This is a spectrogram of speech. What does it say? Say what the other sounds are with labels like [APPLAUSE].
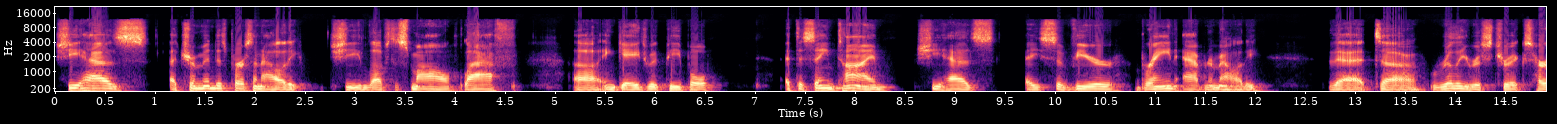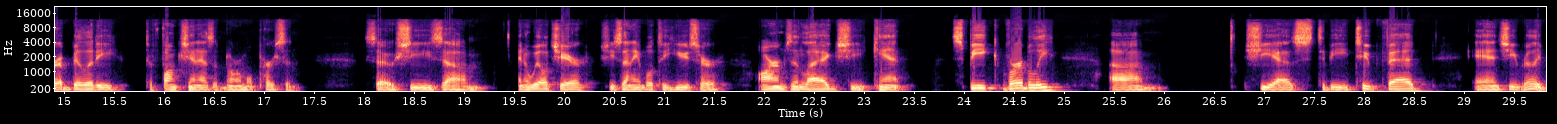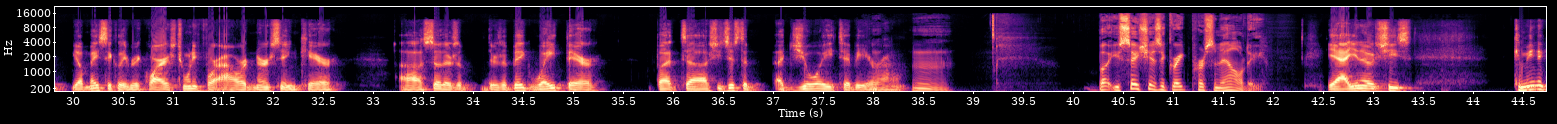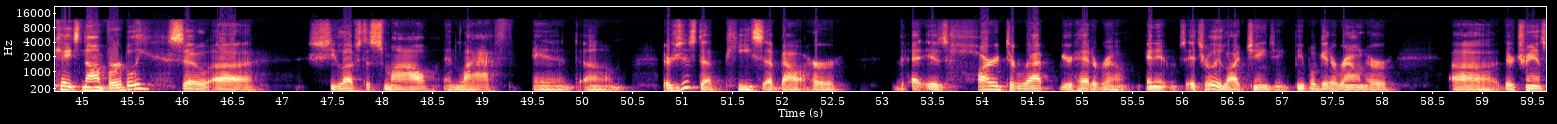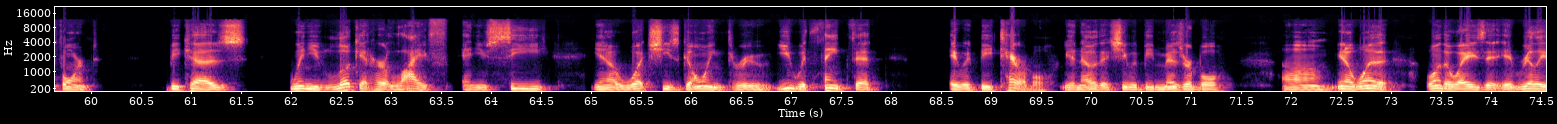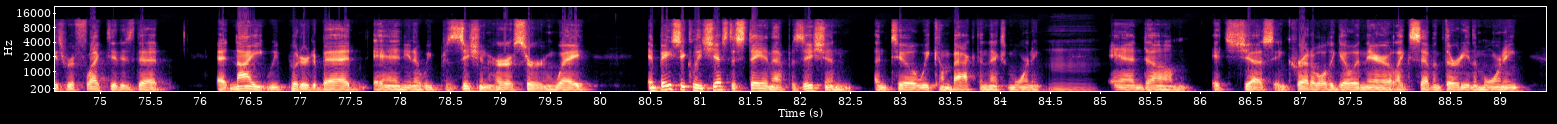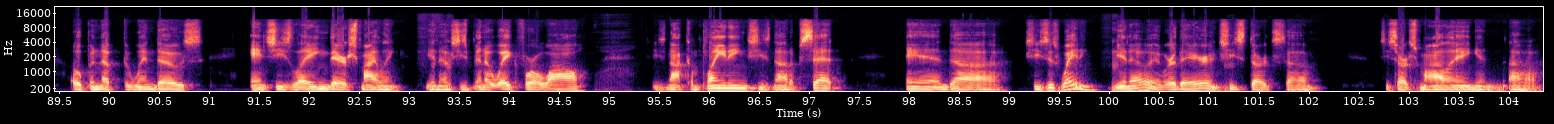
she has a tremendous personality. She loves to smile, laugh, uh, engage with people. At the same time, she has a severe brain abnormality that uh, really restricts her ability to function as a normal person. So she's um, in a wheelchair. She's unable to use her arms and legs. She can't speak verbally. Um, she has to be tube fed, and she really, you know, basically requires 24 hour nursing care. Uh, so there's a there's a big weight there, but uh, she's just a, a, joy to be around. Mm-hmm. But you say she has a great personality. Yeah, you know she's communicates non-verbally, so uh, she loves to smile and laugh, and um, there's just a piece about her that is hard to wrap your head around, and it, it's really life changing. People get around her, uh, they're transformed because when you look at her life and you see, you know, what she's going through, you would think that it would be terrible, you know, that she would be miserable. Um, you know, one of the one of the ways that it really is reflected is that at night we put her to bed and you know we position her a certain way. And basically she has to stay in that position until we come back the next morning. Mm. and um, it's just incredible to go in there at like 7.30 in the morning open up the windows and she's laying there smiling. You know she's been awake for a while. [LAUGHS] Wow. she's not complaining. She's not upset. And uh, she's just waiting mm. you know and we're there and she starts um, she starts smiling and uh,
